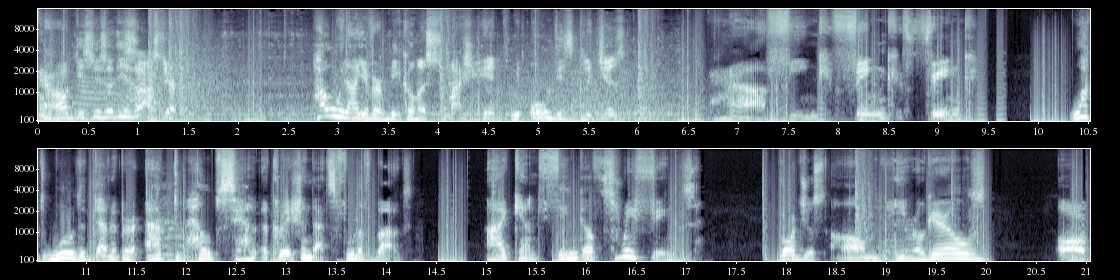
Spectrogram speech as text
Oh, this is a disaster. How will I ever become a smash hit with all these glitches? Ah, think, think, think. What would the developer add to help sell a creation that's full of bugs? I can think of three things. Gorgeous armed hero girls, or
